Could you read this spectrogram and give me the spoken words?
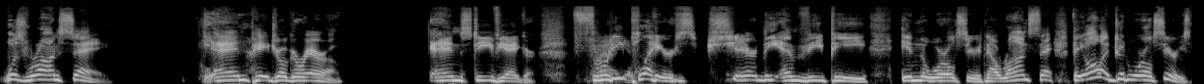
was Ron Cey yeah. and Pedro Guerrero and Steve Yeager. Three players shared the MVP in the World Series. Now, Ron Cey, they all had good World Series.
